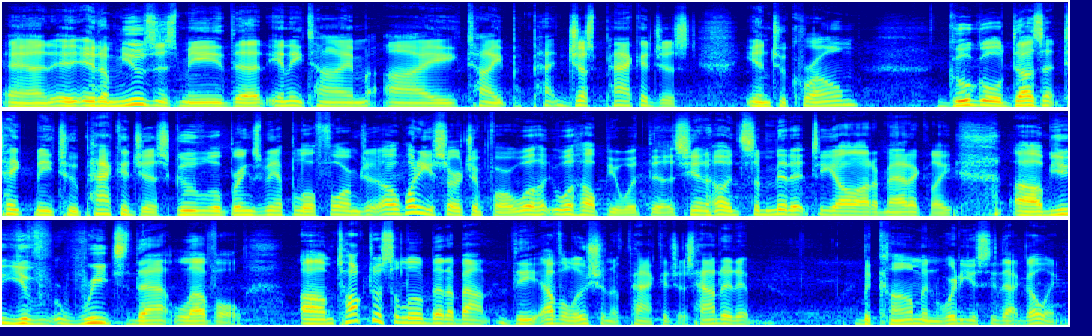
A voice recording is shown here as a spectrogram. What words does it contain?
and it, it amuses me that anytime I type pa- just Packagist into Chrome. Google doesn't take me to Packagist. Google brings me up a little form. just, Oh, what are you searching for? We'll, we'll help you with this, you know, and submit it to y'all automatically. Um, you, you've reached that level. Um, talk to us a little bit about the evolution of Packagist. How did it become, and where do you see that going?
